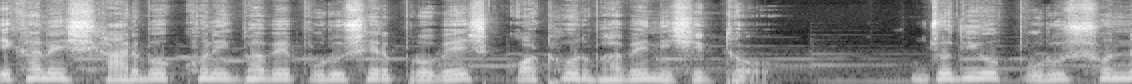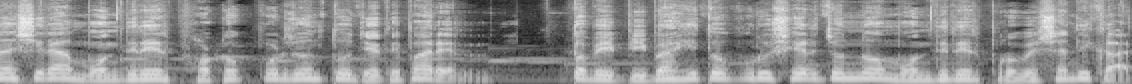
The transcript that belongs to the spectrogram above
এখানে সার্বক্ষণিকভাবে পুরুষের প্রবেশ কঠোরভাবে নিষিদ্ধ। যদিও পুরুষ সন্ন্যাসীরা মন্দিরের ফটক পর্যন্ত যেতে পারেন, তবে বিবাহিত পুরুষের জন্য মন্দিরের প্রবেশাধিকার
